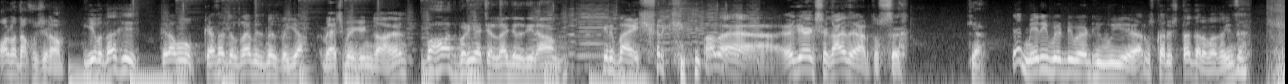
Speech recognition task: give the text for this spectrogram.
और बता खुशीराम। ये बता कि तेरा वो कैसा चल रहा है बिज़नेस भैया? मैच मेकिंग का है? बहुत बढ़िया चल रहा है जल्दी राम कृपा ईश्वर की। अबे एक एक शिकायत है यार तुझसे। क्या? यार मेरी बेटी बैठी हुई है यार उसका रिश्ता करवा कहीं से?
